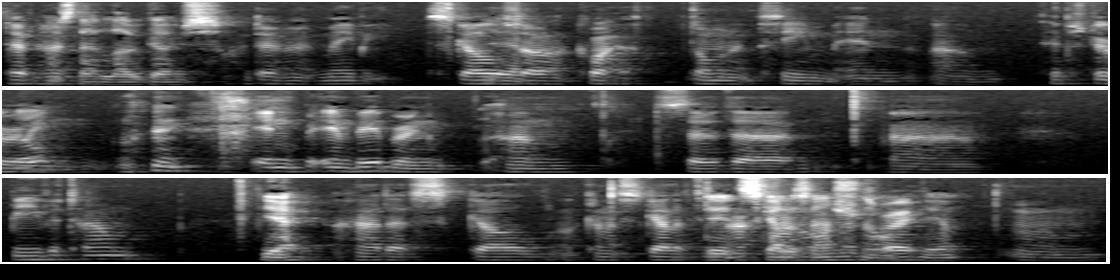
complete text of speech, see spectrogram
don't know. as their logos. I don't know. Maybe skulls Yeah. are quite a dominant theme in um, Hipster brewing. in in beer brewing. Um, so the uh, Beavertown Yeah, had a skull, a kind of skeleton. did Skeleton astronaut. Right. Yeah. Um,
